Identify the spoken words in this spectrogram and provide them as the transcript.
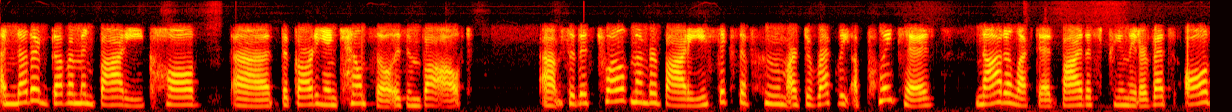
another government body called uh, the Guardian Council is involved. Um, so this 12 member body, six of whom are directly appointed, not elected by the supreme leader, vets all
